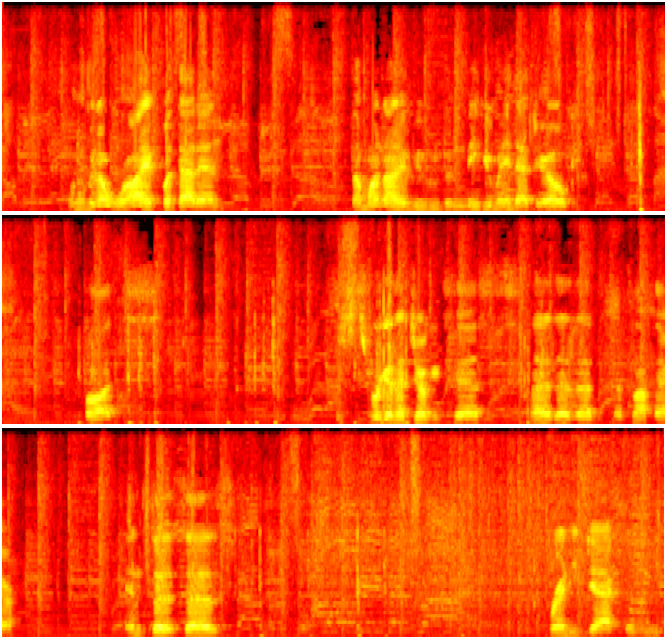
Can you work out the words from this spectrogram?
I don't even know why I put that in. That might not have even been me who made that joke. But. Just forget that joke exists. That, that, that's not there. Instead it says. Randy Jackson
